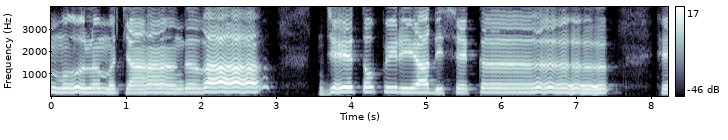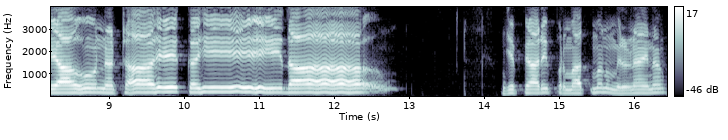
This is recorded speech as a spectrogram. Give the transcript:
ਮੂਲ ਮਚਾਂਗਵਾ ਜੇ ਤੋ ਪਿਰਿਆ ਦਿਸਕ ਹਿਆਉ ਨ ਠਾਹੇ ਕਹੀਦਾ। ਜੇ ਪਿਆਰੇ ਪਰਮਾਤਮਾ ਨੂੰ ਮਿਲਣਾ ਹੈ ਨਾ,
